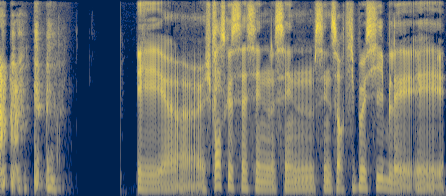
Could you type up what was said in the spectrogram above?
Et euh, je pense que ça, c'est une, une, une sortie possible. Et, et,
